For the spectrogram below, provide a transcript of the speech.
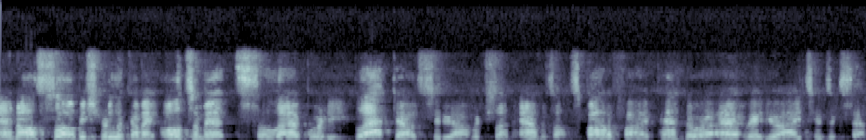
and also be sure to look at my Ultimate Celebrity Blackout Studio, which is on Amazon, Spotify, Pandora, iRadio, iTunes, etc.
